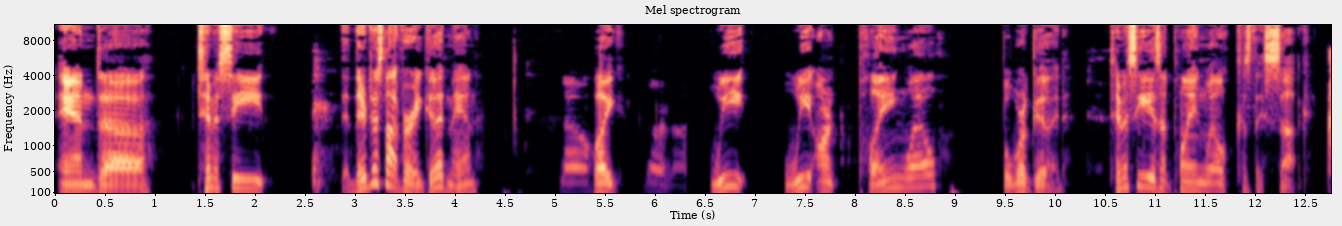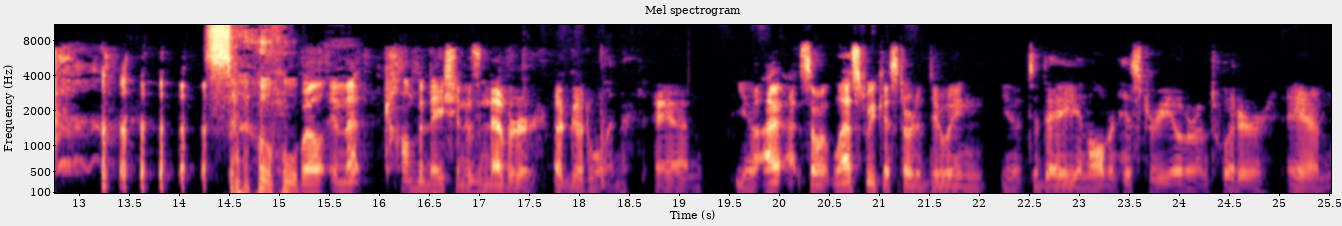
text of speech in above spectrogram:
And uh, Tennessee, they're just not very good, man. No, Like no, we we aren't playing well, but we're good. Tennessee isn't playing well because they suck. so well, and that combination is never a good one. And you know, I so last week I started doing you know today in Auburn history over on Twitter, and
